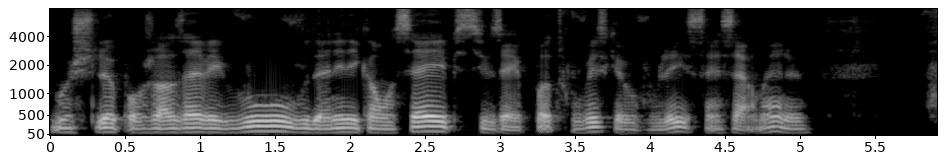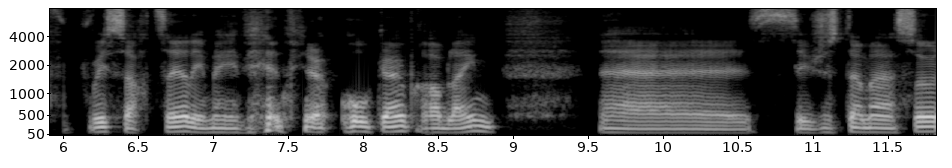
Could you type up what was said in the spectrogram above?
moi, je suis là pour jaser avec vous, vous donner des conseils, puis si vous n'avez pas trouvé ce que vous voulez, sincèrement, vous pouvez sortir les mains vides, il n'y a aucun problème. Euh, c'est justement ça,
